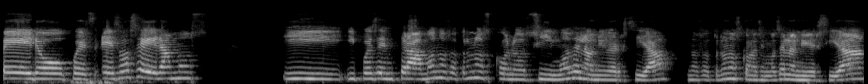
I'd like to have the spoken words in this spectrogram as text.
pero pues esos éramos y, y pues entramos, nosotros nos conocimos en la universidad, nosotros nos conocimos en la universidad,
